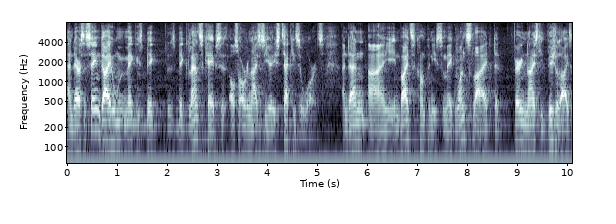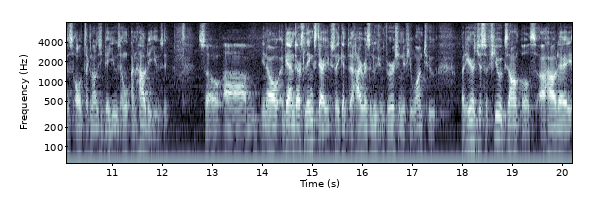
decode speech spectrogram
And there's the same guy who makes these big, these big landscapes, also organizes yearly Stackies Awards. And then uh, he invites companies to make one slide that very nicely visualizes all the technology they use and, and how they use it. So, um, you know, again, there's links there, so you get the high resolution version if you want to. But here's just a few examples of how they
